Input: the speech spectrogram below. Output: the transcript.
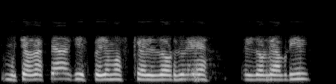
muchas gracias y esperemos que el 2 de, el 2 de abril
